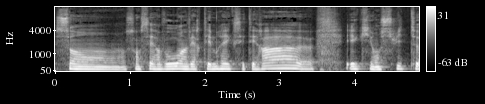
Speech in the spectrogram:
sans, cerveau, invertébrés, etc., et qui ensuite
